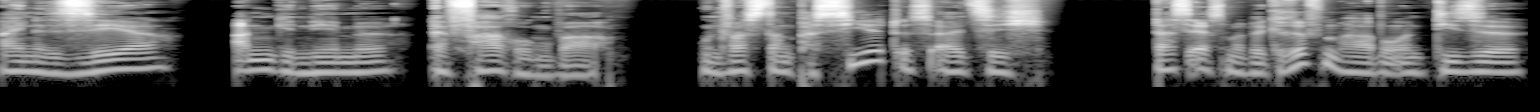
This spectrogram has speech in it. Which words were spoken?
eine sehr angenehme Erfahrung war. Und was dann passiert ist, als ich das erstmal begriffen habe und diese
